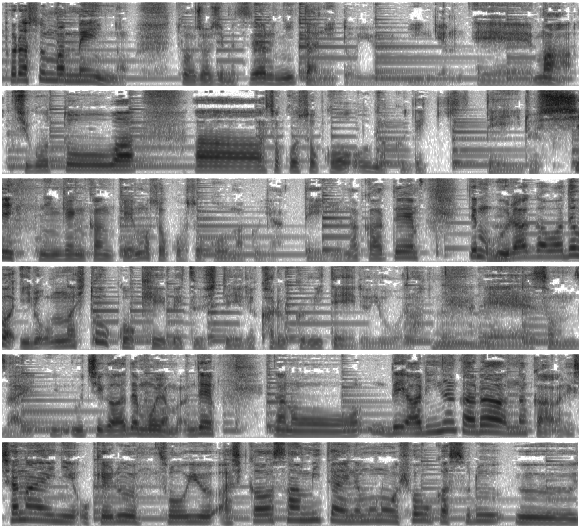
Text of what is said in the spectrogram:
プラス、まあ、メインの登場人物である二谷という人間。えー、まあ、仕事は、あーそこそこうまくできているし、人間関係もそこそこうまくやっている中で、でもうん裏側ではいろんな人をこう軽蔑している、軽く見ているような、うんえー存在。内側でもやもや。で、あのーでありながら、なんか、社内における、そういう足川さんみたいなものを評価する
